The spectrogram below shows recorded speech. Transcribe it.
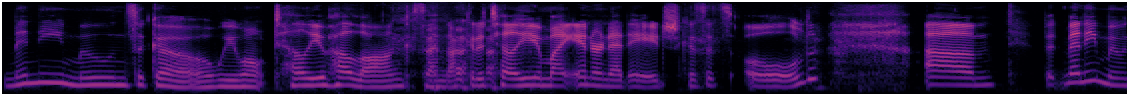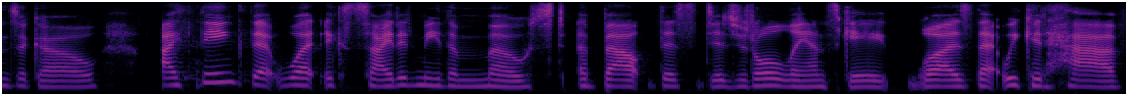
many moons ago, we won't tell you how long because I'm not going to tell you my internet age because it's old. Um, but many moons ago, I think that what excited me the most about this digital landscape was that we could have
